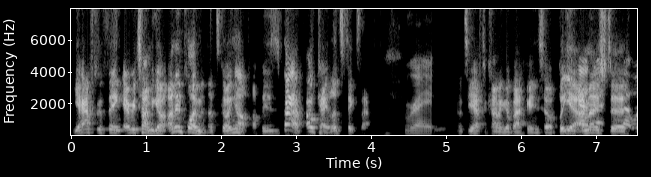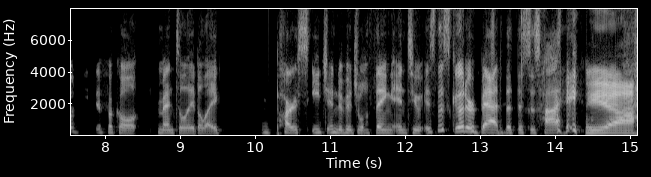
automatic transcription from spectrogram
You have to think every time you go, unemployment, that's going up. Up is bad. Okay, let's fix that. right. And so you have to kind of go back on yourself. But yeah, I Yeah, managed to. That would be difficult mentally to like parse each individual thing into is this good or bad that this is high? yeah.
